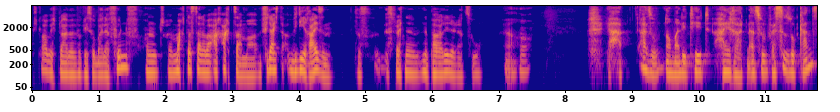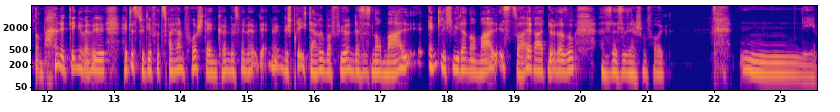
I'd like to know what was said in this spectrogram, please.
Ich glaube, ich bleibe wirklich so bei der fünf und äh, mache das dann aber auch achtsamer. Vielleicht wie die Reisen. Das ist vielleicht eine, eine Parallele dazu. Ja. ja. Ja, also Normalität heiraten. Also, weißt du, so ganz normale Dinge. Wenn wir, hättest du dir vor zwei Jahren vorstellen können, dass wir eine, ein Gespräch darüber führen, dass es normal, endlich wieder normal ist zu heiraten oder so. Also, das ist ja schon verrückt. Nee.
